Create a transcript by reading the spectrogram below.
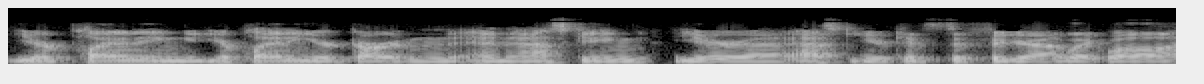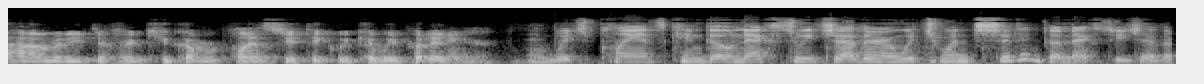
you're planning you're planning your garden and asking your uh, asking your kids to figure out like, well, how many different cucumber plants do you think we can we put in here? And which plants can go next to each other and which ones shouldn't go next to each other?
